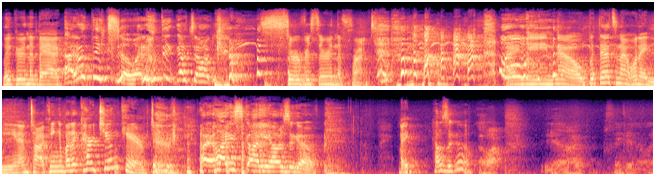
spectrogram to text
Liquor in the back, I don't think so. I don't think that's how it goes. servicer in the front. I mean, no, but that's not what I mean. I'm talking about a cartoon character. All right, Honey Scotty, how does it go? I- How's it go? Oh, I, yeah, I think I know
